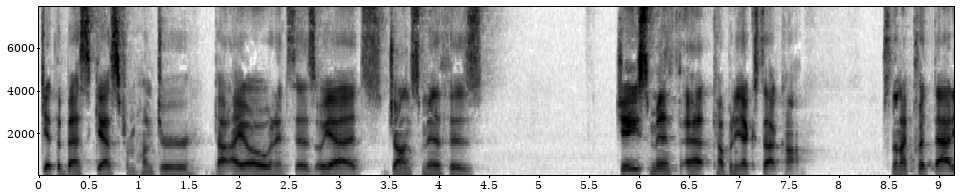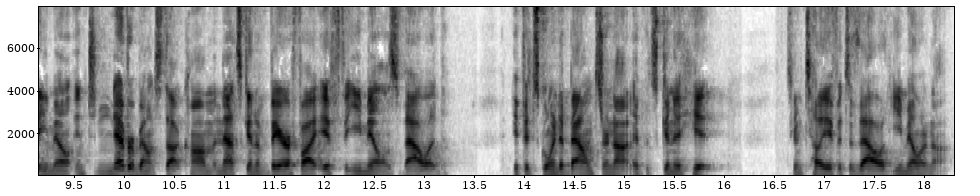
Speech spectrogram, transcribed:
get the best guess from hunter.io and it says, oh yeah, it's John Smith is J Smith at companyx.com. So then I put that email into neverbounce.com and that's going to verify if the email is valid, if it's going to bounce or not, if it's going to hit, it's going to tell you if it's a valid email or not.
